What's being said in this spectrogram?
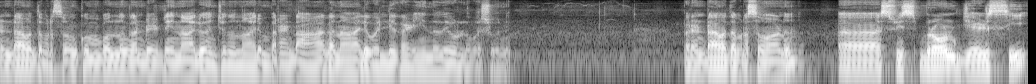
രണ്ടാമത്തെ പ്രസവം കൊമ്പൊന്നും കണ്ടിട്ട് നാലും അഞ്ചൊന്നും ആരും പറയേണ്ട. ആകെ നാല് വലിയ കഴിയുന്നതേ ഉള്ളൂ പശുവിന്. ഇപ്പോൾ രണ്ടാമത്തെ പ്രസവമാണ്. സ്വിസ് ബ്രൗൺ ജേഴ്സി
